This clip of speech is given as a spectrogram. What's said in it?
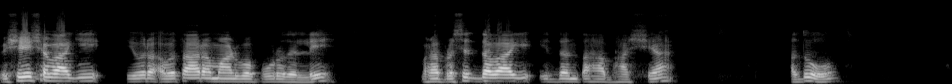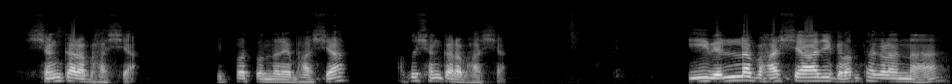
ವಿಶೇಷವಾಗಿ ಇವರ ಅವತಾರ ಮಾಡುವ ಪೂರ್ವದಲ್ಲಿ ಬಹಳ ಪ್ರಸಿದ್ಧವಾಗಿ ಇದ್ದಂತಹ ಭಾಷ್ಯ ಅದು ಶಂಕರ ಭಾಷ್ಯ. ಇಪ್ಪತ್ತೊಂದನೇ ಭಾಷ್ಯ, ಅದು ಶಂಕರ ಭಾಷ್ಯ. ಇವೆಲ್ಲ ಭಾಷ್ಯಾದಿ ಗ್ರಂಥಗಳನ್ನು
